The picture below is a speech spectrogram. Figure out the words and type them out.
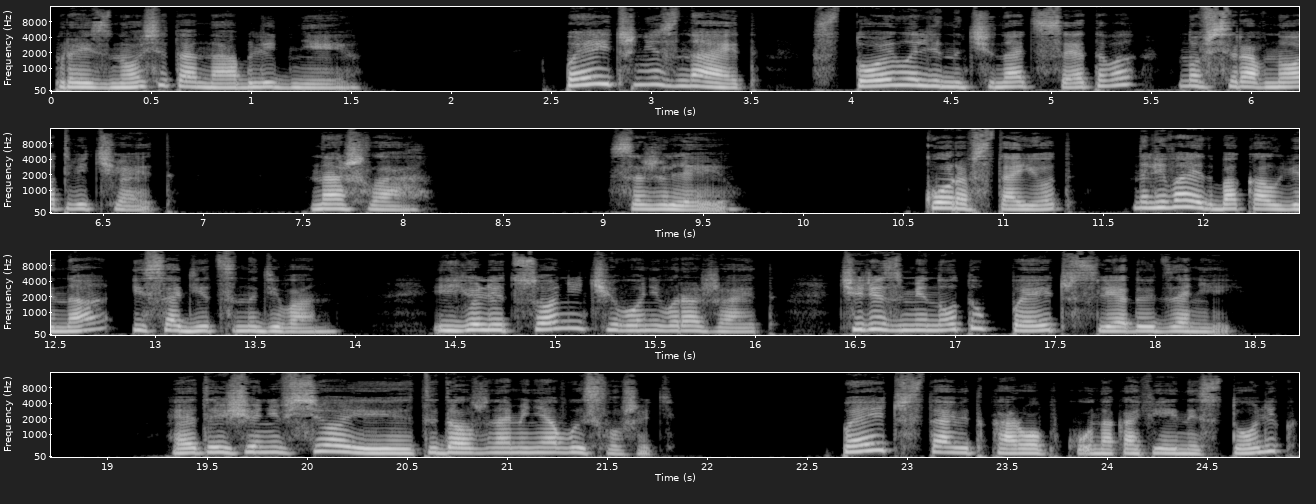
Произносит она бледнее. Пейдж не знает, стоило ли начинать с этого, но все равно отвечает. Нашла. Сожалею. Кора встает, наливает бокал вина и садится на диван. Ее лицо ничего не выражает. Через минуту Пейдж следует за ней. «Это еще не все, и ты должна меня выслушать». Пейдж ставит коробку на кофейный столик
